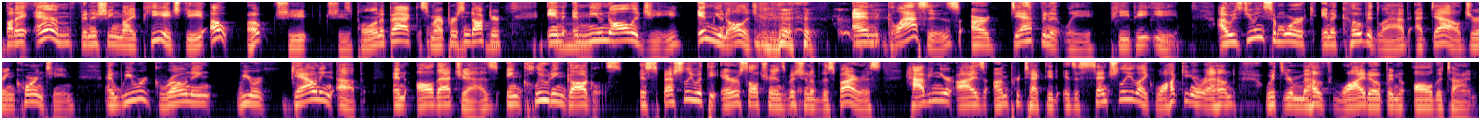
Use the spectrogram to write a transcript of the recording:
but I am finishing my PhD. Oh, oh, she she's pulling it back. Smart person doctor in immunology. Immunology. and glasses are definitely PPE. I was doing some work in a COVID lab at Dal during quarantine, and we were groaning, we were gowning up and all that jazz, including goggles. Especially with the aerosol transmission of this virus, having your eyes unprotected is essentially like walking around with your mouth wide open all the time.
